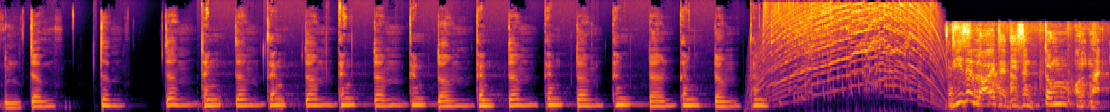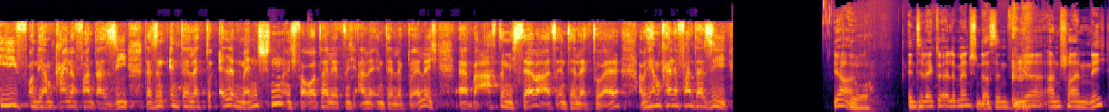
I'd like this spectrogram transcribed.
dum, dum, dum. Diese Leute, die sind dumm und naiv und die haben keine Fantasie. Das sind intellektuelle Menschen. Ich verurteile jetzt nicht alle Intellektuelle. Ich äh, beachte mich selber als intellektuell. Aber die haben keine Fantasie. Ja, So. intellektuelle Menschen, das sind wir anscheinend nicht.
